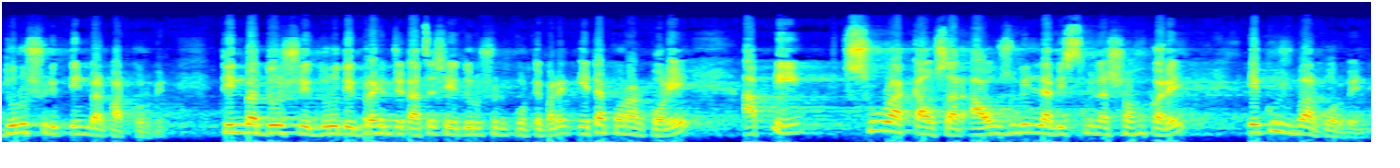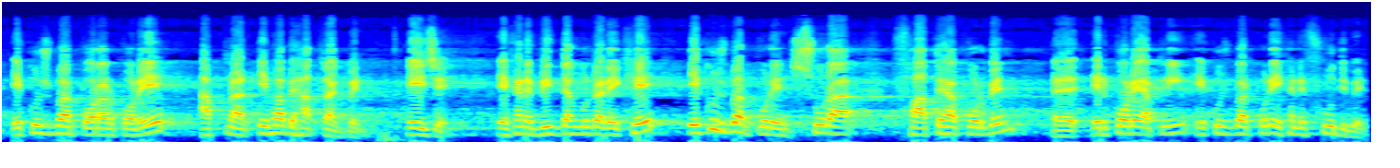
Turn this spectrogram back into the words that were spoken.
দুরুদ শরীফ তিনবার পাঠ করবেন। তিনবার দুরুদ শরীফ, দুরুদ ইব্রাহিম যেটা আছে সেই দুরুদ শরীফ পড়তে পারেন। এটা পড়ার পরে আপনি সুরা কাউসার আউযুবিল্লাহ বিসমিল্লাহ সহকারে একুশ বার পড়বেন। একুশ বার পড়ার পরে আপনার এভাবে হাত রাখবেন। এই যে, এখানে বৃদ্ধাঙ্গুলটা রেখে একুশ বার পরে সূরা ফাতেহা পড়বেন। এরপরে আপনি একুশ বার করে এখানে ফু দিবেন।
